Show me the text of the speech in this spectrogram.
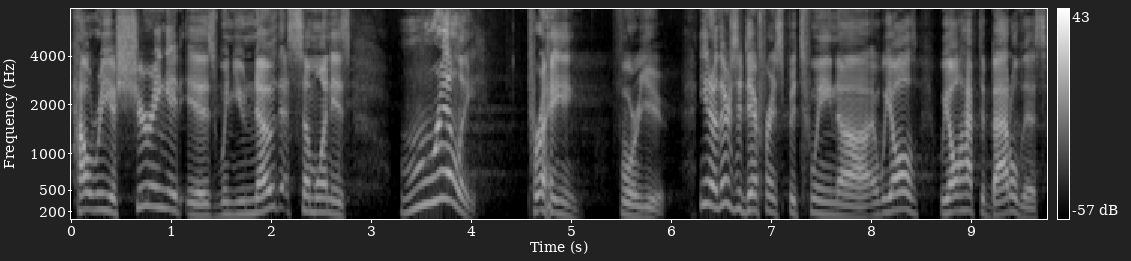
How reassuring it is when you know that someone is really praying for you. You know, there's a difference between, uh, and we all we all have to battle this.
